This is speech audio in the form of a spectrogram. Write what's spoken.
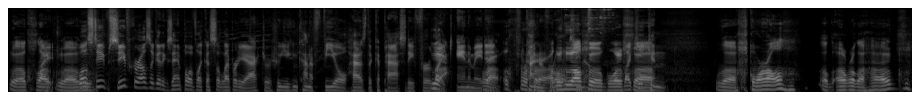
You know, it's like, Right. you know, Well, Steve Steve Carell's a good example of like a celebrity actor who you can kind of feel has the capacity for Yeah. like animated right, for kind sure. of I roles. mean, he you also know? voiced like uh, he can. The squirrel Over the Hedge.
